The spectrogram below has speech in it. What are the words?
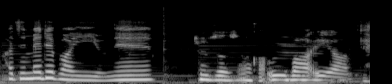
う、始めればいいよね。そうそうそう、なんか、ウーバーエアーみたい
